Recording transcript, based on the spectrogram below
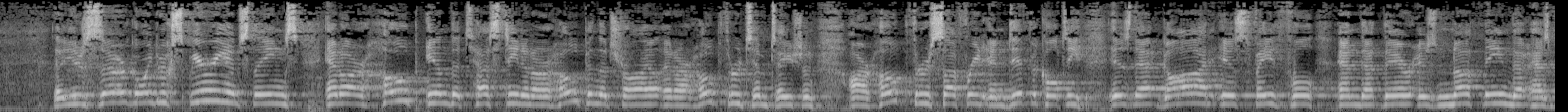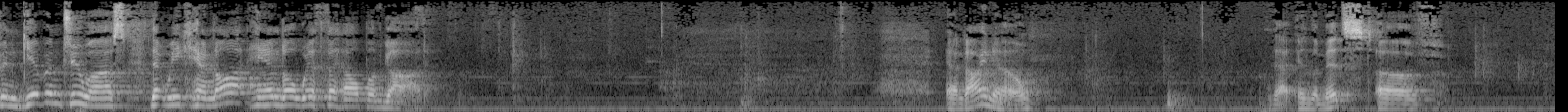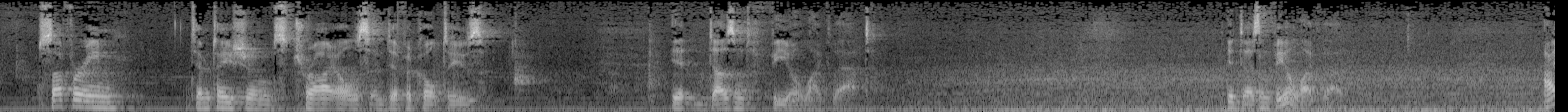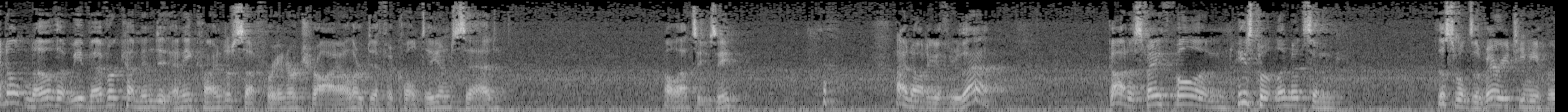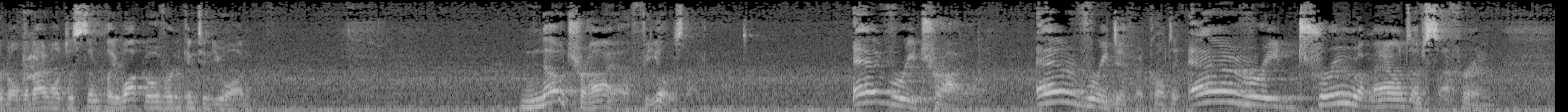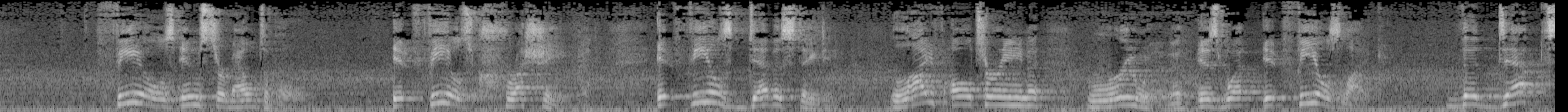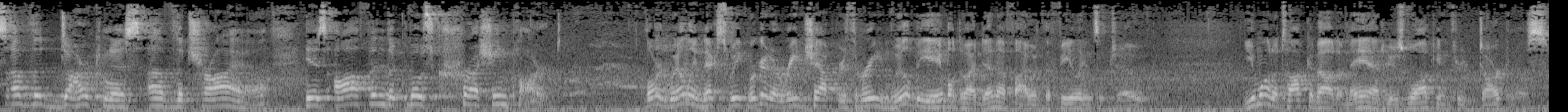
That you are going to experience things, and our hope in the testing, and our hope in the trial, and our hope through temptation, our hope through suffering and difficulty is that God is faithful and that there is nothing that has been given to us that we cannot handle with the help of God. And I know that in the midst of suffering, temptations, trials, and difficulties, it doesn't feel like that. It doesn't feel like that. I don't know that we've ever come into any kind of suffering or trial or difficulty and said, Oh, that's easy. I know how to get through that. God is faithful and He's put limits and this one's a very teeny hurdle that I will just simply walk over and continue on. No trial feels like that. Every trial, every difficulty, every true amount of suffering feels insurmountable. It feels crushing. It feels devastating, life altering ruin is what it feels like. The depths of the darkness of the trial is often the most crushing part. Lord willing, next week we're going to read chapter 3 and we'll be able to identify with the feelings of Job. You want to talk about a man who's walking through darkness.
